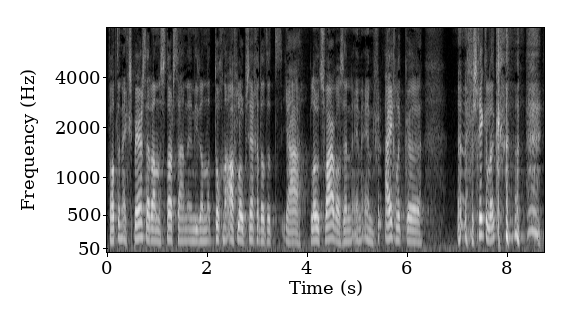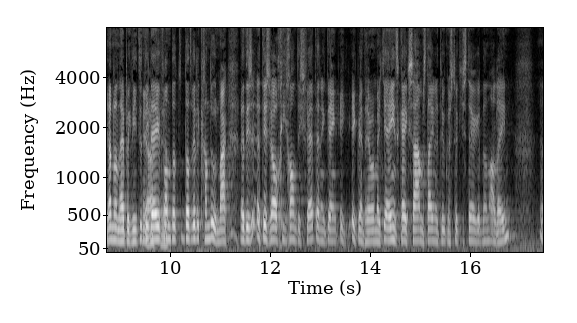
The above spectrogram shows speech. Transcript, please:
wat een experts daar aan de start staan en die dan toch na afloop zeggen dat het ja, loodzwaar was. En, en, en eigenlijk uh, verschrikkelijk. ja, dan heb ik niet het idee van dat, dat wil ik gaan doen. Maar het is, het is wel gigantisch vet. En ik denk, ik, ik ben het helemaal met je eens. Kijk, samen sta je natuurlijk een stukje sterker dan alleen. Uh,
